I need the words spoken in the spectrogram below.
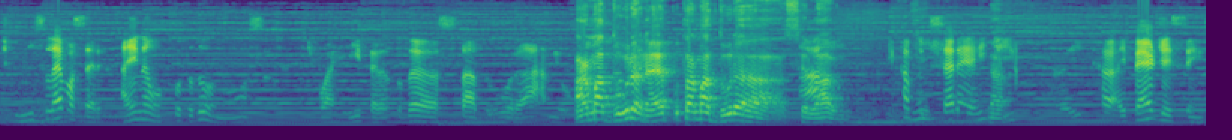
Tipo, não se leva a sério. Aí não, ficou todo. Nossa. Tipo, a Rita era toda assustadora. Ah, meu. Armadura, né? Puta armadura, sei Ah. lá. Fica muito sério, é ridículo. Aí, fica- aí perde a essência.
